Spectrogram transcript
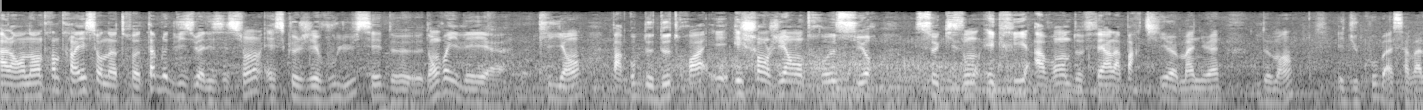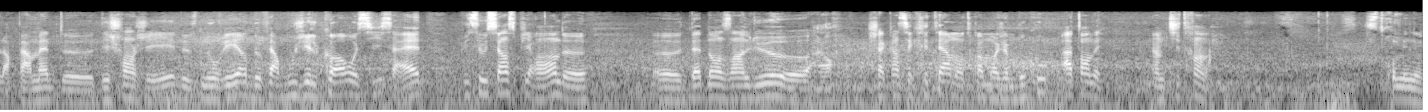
Alors on est en train de travailler sur notre tableau de visualisation et ce que j'ai voulu c'est d'envoyer les euh, clients par groupe de 2-3 et échanger entre eux sur ce qu'ils ont écrit avant de faire la partie euh, manuelle demain. Et du coup bah, ça va leur permettre d'échanger, de, se nourrir, de faire bouger le corps aussi, ça aide. Puis c'est aussi inspirant euh, d'être dans un lieu, alors chacun ses critères mais en tout cas moi j'aime beaucoup. Attendez, un petit train là, c'est trop mignon.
